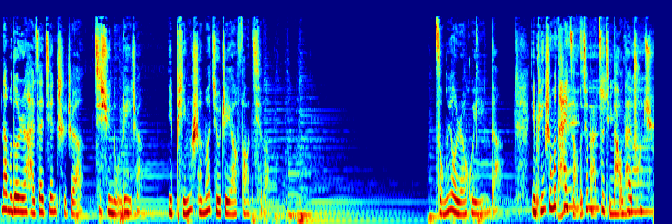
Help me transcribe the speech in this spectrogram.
那么多人还在坚持着，继续努力着，你凭什么就这样放弃了？总有人会赢的，你凭什么太早的就把自己淘汰出局？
